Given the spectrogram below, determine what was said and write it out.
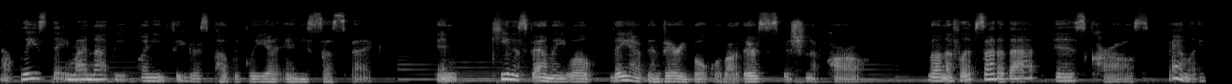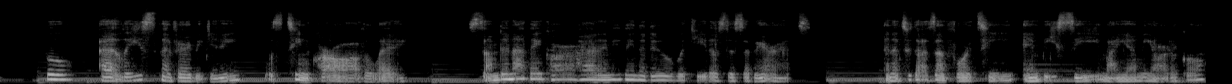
Now, police, they might not be pointing fingers publicly at any suspect. And Kita's family, well, they have been very vocal about their suspicion of Carl. But on the flip side of that is Carl's family, who, at least in the very beginning, was Team Carl all the way. Some did not think Carl had anything to do with Kita's disappearance. In a 2014 NBC Miami article,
